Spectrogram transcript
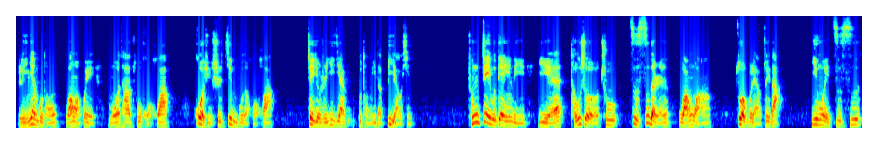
理念不同，往往会摩擦出火花，或许是进步的火花。这就是意见不统一的必要性。从这部电影里也投射出，自私的人往往做不了最大，因为自私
